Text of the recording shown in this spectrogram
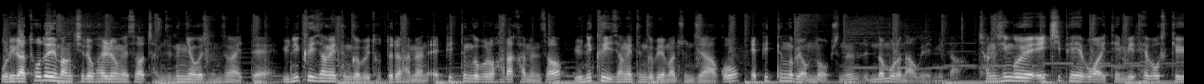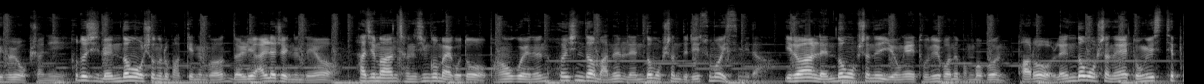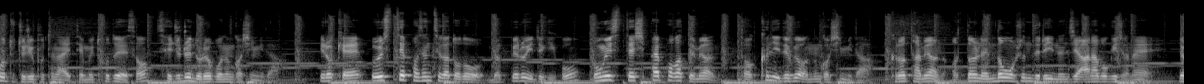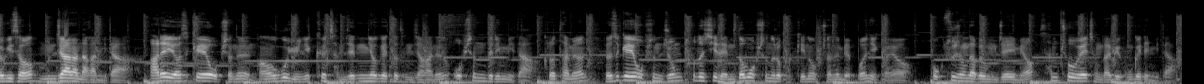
우리가 토드의 망치를 활용해서 잠재 능력을 전승할 때 유니크 이상의 등급을 토드를 하면 에픽 등급으로 하락하면서 유니크 이상의 등급에만 존재하고 에픽 등급이 없는 옵션은 랜덤으로 나오게 됩니다. 장신구의 HP 회복 아이템 및 회복 스킬 효율 옵션이 토드시 랜덤 옵션으로 바뀌는 건 널리 알려져 있는데요. 하지만 장신구 말고도 방어구에는 훨씬 더 많은 랜덤 옵션들이 숨어 있습니다. 이러한 랜덤 옵션을 이용해 돈을 버는 방법은 바로 랜덤 옵션에 동일 스태퍼 두 줄이 붙은 아이템을 토드해서 세 줄을 노려보는 것입니다. 이렇게 올 스탯 퍼센트가 떠도 몇 배로 이득이고 동일 스탯 18%가 뜨면 더 큰 이득을 얻는 것입니다. 그렇다면 어떤 랜덤 옵션들이 있는지 알아보기 전에 여기서 문제 하나 나갑니다. 아래 6개의 옵션은 방어구 유니크 잠재 능력에서 등장하는 옵션들입니다. 그렇다면 6개의 옵션 중 토드시 랜덤 옵션으로 바뀌는 옵션은 몇 번일까요? 복수 정답의 문제이며 3초 후에 정답이 공개됩니다.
